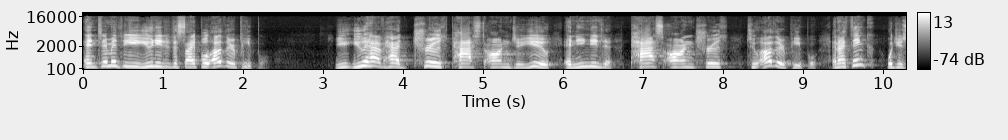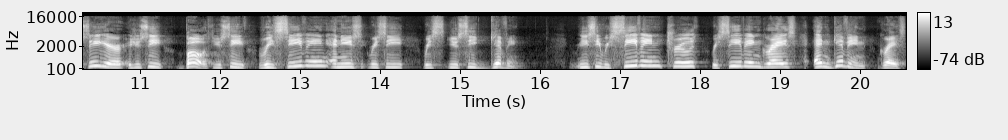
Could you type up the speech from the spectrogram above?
And Timothy, you need to disciple other people. You, you have had truth passed on to you, and you need to pass on truth to other people. And I think what you see here is you see both. You see receiving and you see, you see giving. You see receiving truth, receiving grace, and giving grace,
